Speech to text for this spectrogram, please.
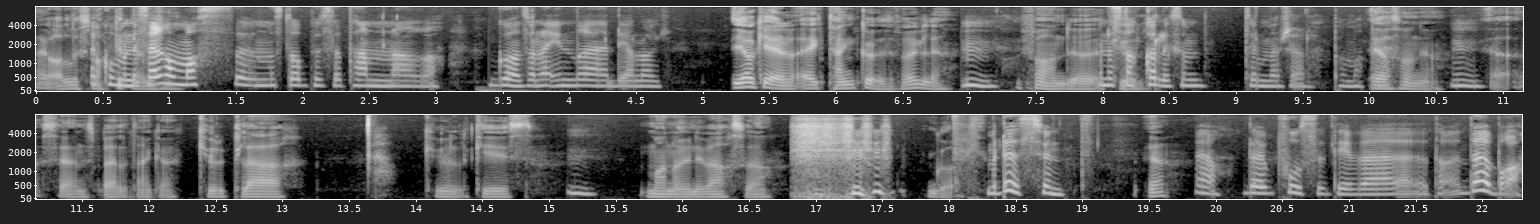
Jeg har aldri snakket kommuniserer med meg masse når står og pusser tenner og går en sånn indre dialog. Ja, ok, jeg tenker jo selvfølgelig. Mm. Faen, du er Men jeg kul. snakker liksom til meg sjøl, på en måte. Ja, sånn, ja. Mm. ja ser en i speilet og tenke kule klær, kul kis, Mm. mann og universet. Men det er sunt. Ja. Det er positive Det er bra.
